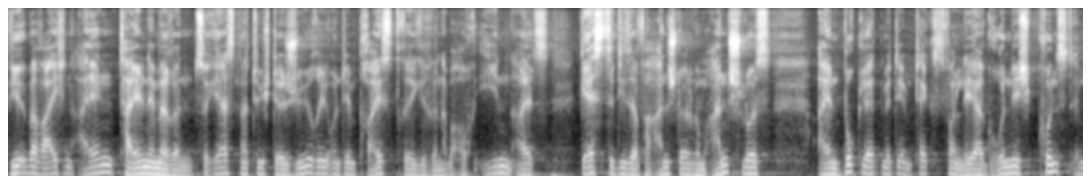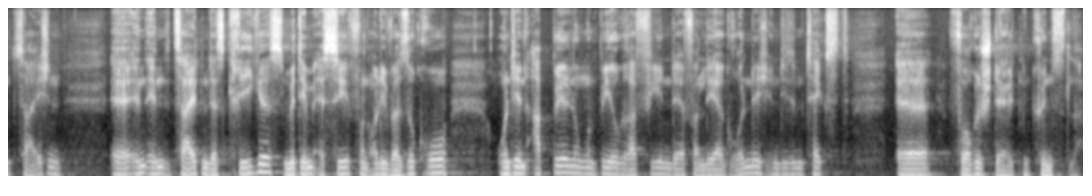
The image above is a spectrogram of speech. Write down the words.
Wir überreichen allen Teilnehmerinnen, zuerst natürlich der Jury und den Preisträgerinnen, aber auch Ihnen als Gäste dieser Veranstaltung im Anschluss ein Booklet mit dem Text von Lea Grundig, Kunst im Zeichen, äh, in, in Zeiten des Krieges, mit dem Essay von Oliver Sucro und den Abbildungen und Biografien der von Lea Grundig in diesem Text äh, vorgestellten Künstler.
